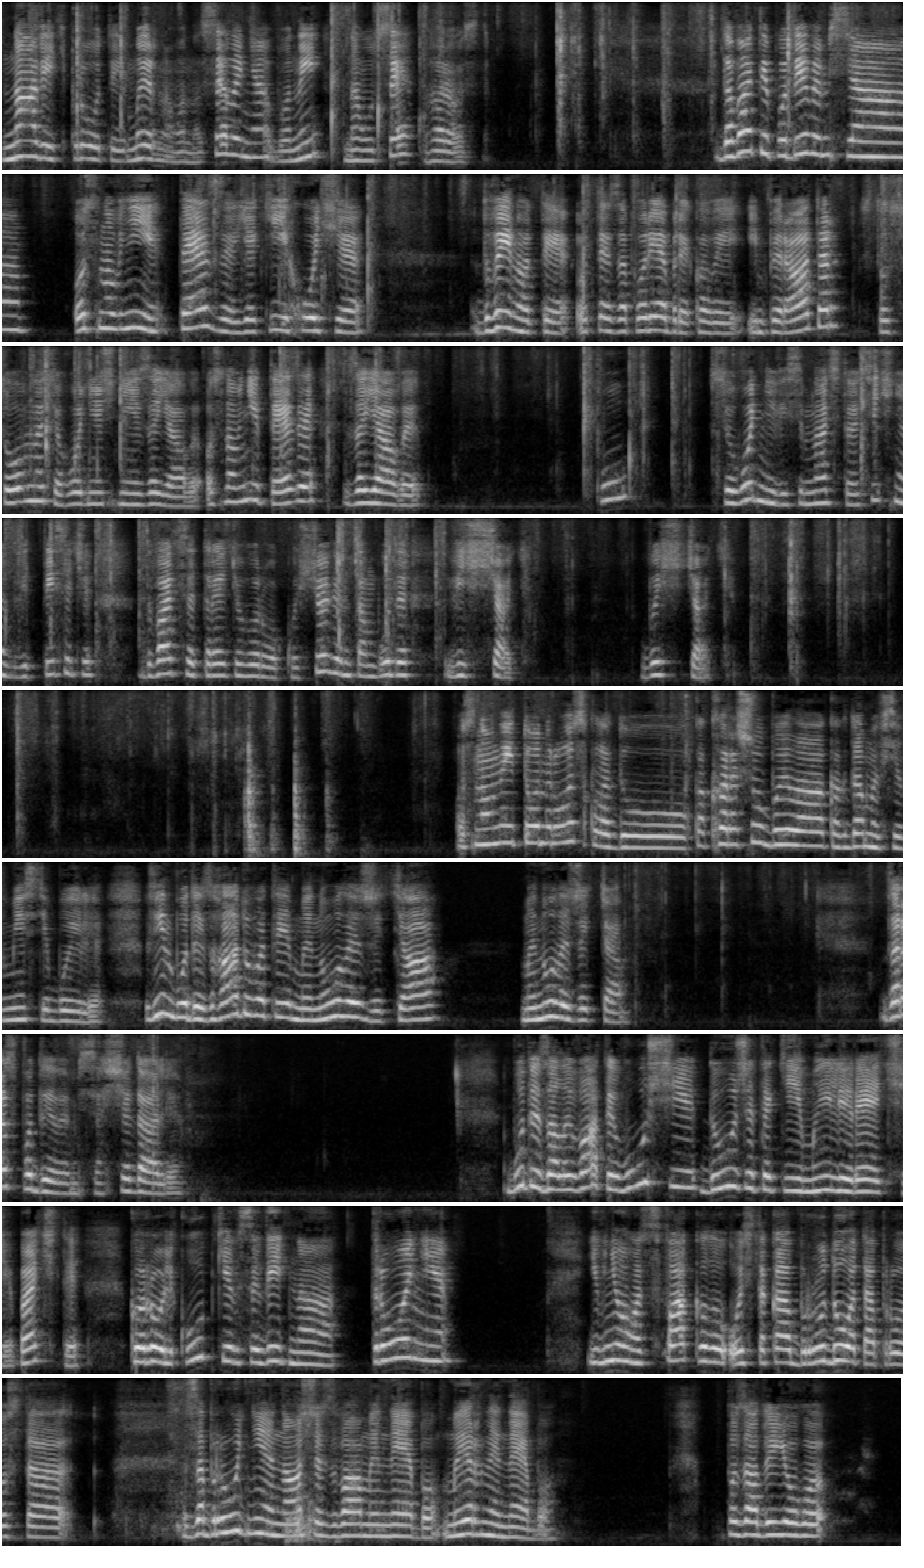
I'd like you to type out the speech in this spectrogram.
Навіть проти мирного населення вони на усе гаразд. Давайте подивимося основні тези, які хоче двинути оте Запорєбриковий імператор стосовно сьогоднішньої заяви. Основні тези заяви ПУ сьогодні, 18 січня 2023 року. Що він там буде віщать? Вищать. Основний тон розкладу, як хорошо було, коли ми всі вместе були. Він буде згадувати минуле життя. Минуле життя. Зараз подивимося ще далі. Буде заливати в уші дуже такі милі речі. Бачите? Король кубків сидить на троні. І в нього з факелу ось така брудота просто забруднює наше з вами небо, мирне небо. Позаду його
